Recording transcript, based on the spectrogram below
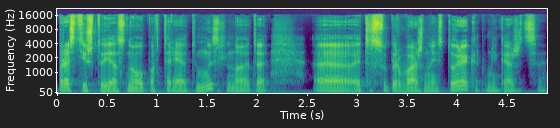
Прости, что я снова повторяю эту мысль, но это, э, это супер важная история, как мне кажется.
